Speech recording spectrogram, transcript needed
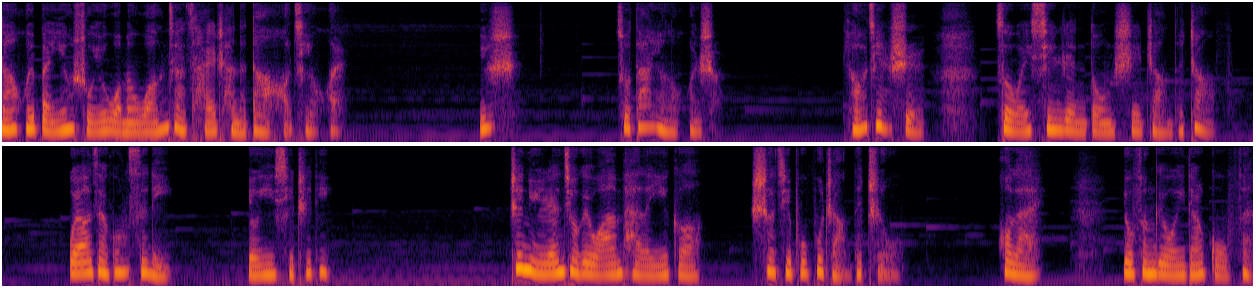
拿回本应属于我们王家财产的大好机会，于是就答应了婚事条件是作为新任董事长的丈夫。我要在公司里有一席之地。这女人就给我安排了一个设计部部长的职务，后来又分给我一点股份，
